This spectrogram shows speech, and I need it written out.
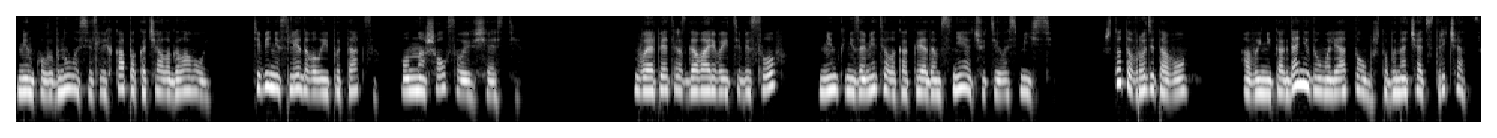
Минк улыбнулась и слегка покачала головой. Тебе не следовало и пытаться. Он нашел свое счастье. Вы опять разговариваете без слов? Минк не заметила, как рядом с ней очутилась Мисси. Что-то вроде того. А вы никогда не думали о том, чтобы начать встречаться?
